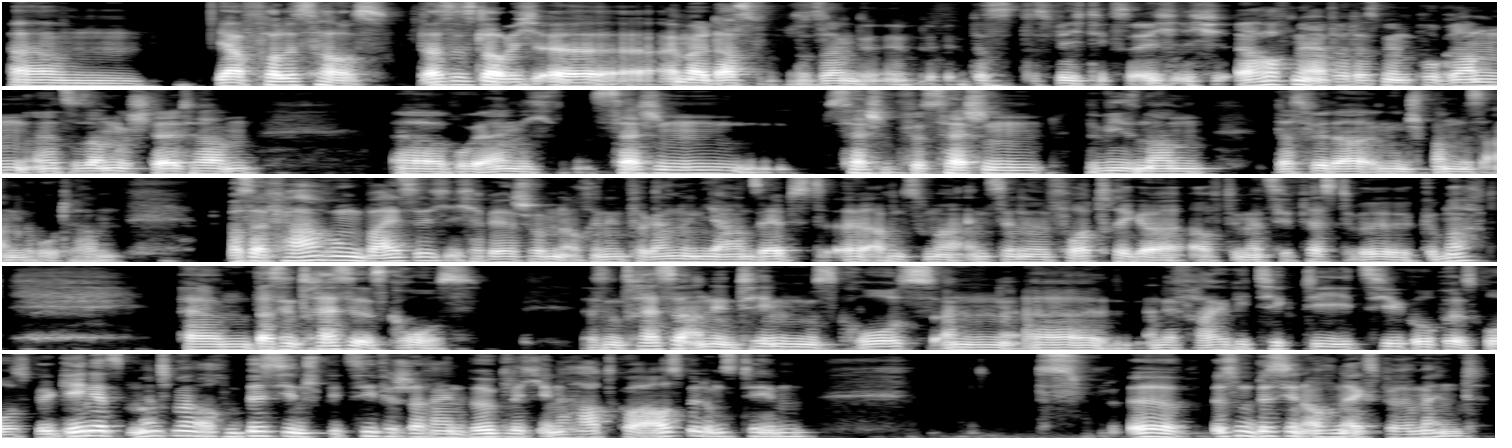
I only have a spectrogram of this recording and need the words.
ähm, ja, volles Haus. Das ist, glaube ich, äh, einmal das sozusagen das, das Wichtigste. Ich, ich erhoffe mir einfach, dass wir ein Programm äh, zusammengestellt haben, äh, wo wir eigentlich Session, Session für Session bewiesen haben, dass wir da irgendwie ein spannendes Angebot haben. Aus Erfahrung weiß ich, ich habe ja schon auch in den vergangenen Jahren selbst äh, ab und zu mal einzelne Vorträge auf dem RC Festival gemacht. Ähm, das Interesse ist groß. Das Interesse an den Themen ist groß, an, äh, an der Frage, wie tickt die Zielgruppe, ist groß. Wir gehen jetzt manchmal auch ein bisschen spezifischer rein, wirklich in Hardcore-Ausbildungsthemen. Das äh, ist ein bisschen auch ein Experiment.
